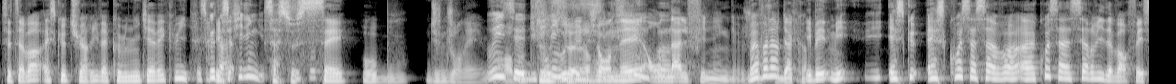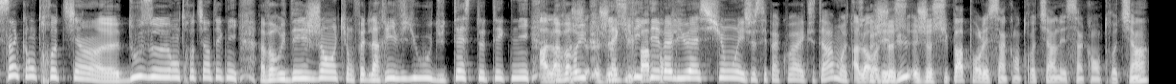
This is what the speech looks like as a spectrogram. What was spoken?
C'est de savoir est-ce que tu arrives à communiquer avec lui? Est-ce que Et t'as un ça- feeling? Ça se sait au bout d'une journée. Oui, c'est au du feeling. Au bout 12 d'une journée, feeling, on a le feeling. Je Ouais, voilà. suis d'accord. Eh ben, mais est-ce que, est-ce quoi ça, savoir- à quoi ça a servi d'avoir fait 5 entretiens, euh, 12 entretiens techniques, avoir eu des gens qui ont fait de la review, du test technique, Alors, avoir je- eu je la grille pour- d'évaluation et je sais pas quoi, etc. Moi, tout Alors, ce je, que j'ai vu. je suis pas pour les cinq entretiens. Les cinq entretiens,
